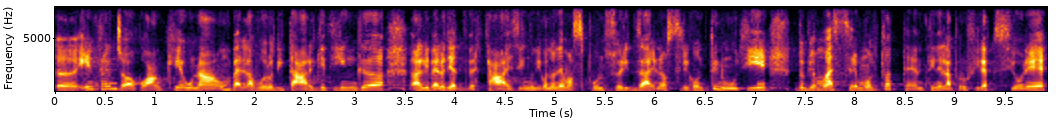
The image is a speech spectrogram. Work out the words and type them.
eh, entra in gioco anche una, un bel lavoro di targeting a livello di advertising, quindi quando andiamo a sponsorizzare i nostri contenuti dobbiamo essere molto attenti nella profilazione,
